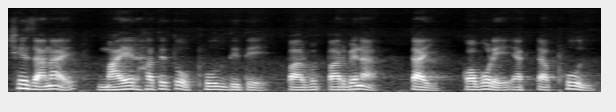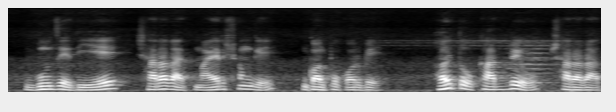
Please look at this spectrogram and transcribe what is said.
সে জানায়, মায়ের হাতে তো ফুল দিতে পারব- না। তাই কবরে একটা ফুল গুঁজে দিয়ে সারা রাত মায়ের সঙ্গে গল্প করবে। হয়তো কাঁদবেও সারা রাত।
